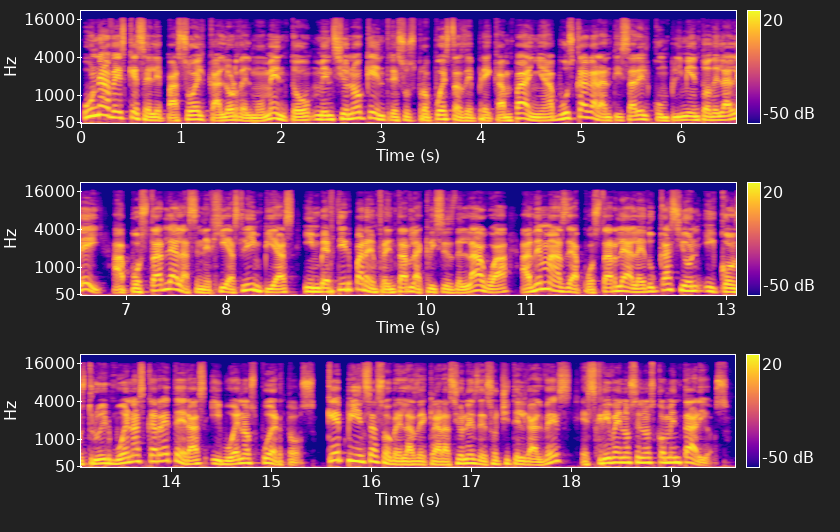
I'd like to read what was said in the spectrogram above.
Una vez que se le pasó el calor del momento, mencionó que entre sus propuestas de precampaña busca garantizar el cumplimiento de la ley, apostarle a las energías limpias, invertir para enfrentar la crisis del agua, además de apostarle a la educación y construir buenas carreteras y buenos puertos. ¿Qué piensas sobre las declaraciones de Xochitl Galvez? Escríbenos en los comentarios.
